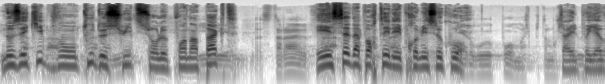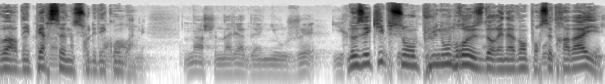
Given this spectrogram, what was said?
nos équipes vont tout de suite sur le point d'impact et essaient d'apporter les premiers secours, car il peut y avoir des personnes sous les décombres. Nos équipes sont plus nombreuses dorénavant pour ce travail.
